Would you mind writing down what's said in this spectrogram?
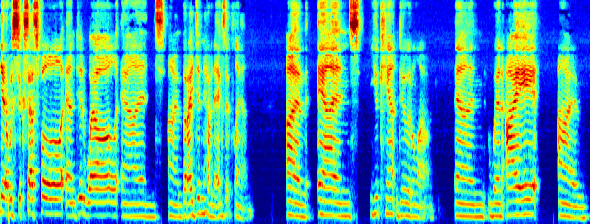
you know was successful and did well and um but I didn't have an exit plan um, and you can't do it alone. And when I um,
